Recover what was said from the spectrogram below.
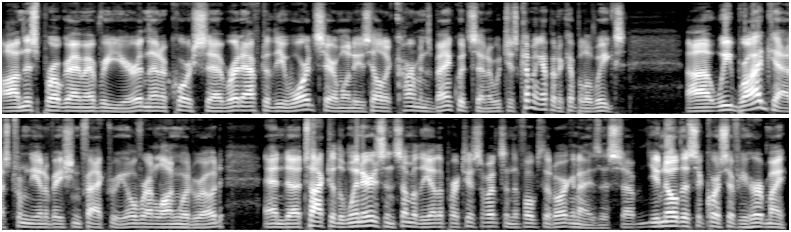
on this program every year. And then, of course, uh, right after the award ceremony is held at Carmen's Banquet Center, which is coming up in a couple of weeks, uh, we broadcast from the Innovation Factory over on Longwood Road and uh, talk to the winners and some of the other participants and the folks that organize this. Uh, you know this, of course, if you heard my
